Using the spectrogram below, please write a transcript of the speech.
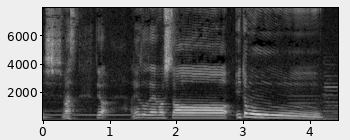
いします。ではありがとうございました。いいとも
